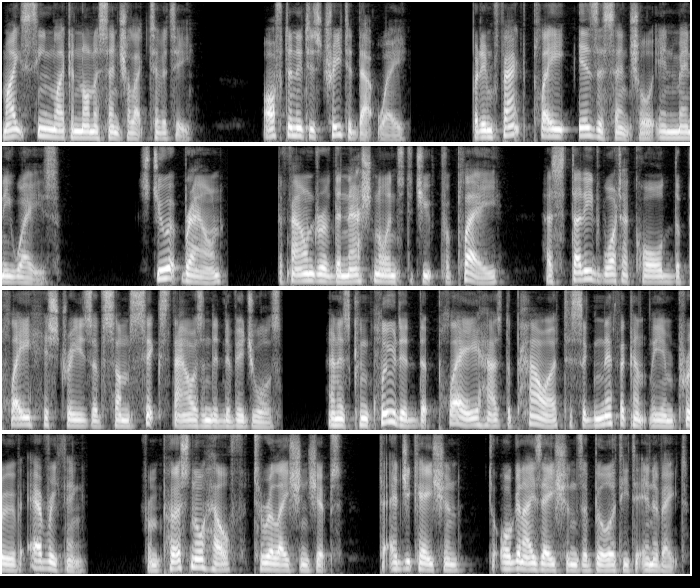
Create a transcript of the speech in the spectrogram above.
might seem like a non essential activity. Often it is treated that way, but in fact, play is essential in many ways. Stuart Brown, the founder of the National Institute for Play, has studied what are called the play histories of some 6,000 individuals and has concluded that play has the power to significantly improve everything from personal health to relationships to education to organizations' ability to innovate.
